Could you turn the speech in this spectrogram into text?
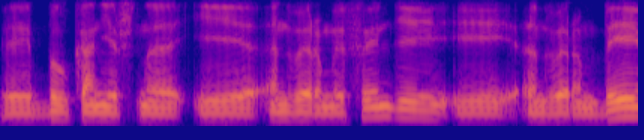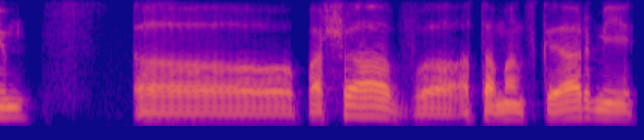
э, был, конечно, и Энвером Эфенди, и Энвером Беем, а, Паша в атаманской армии,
